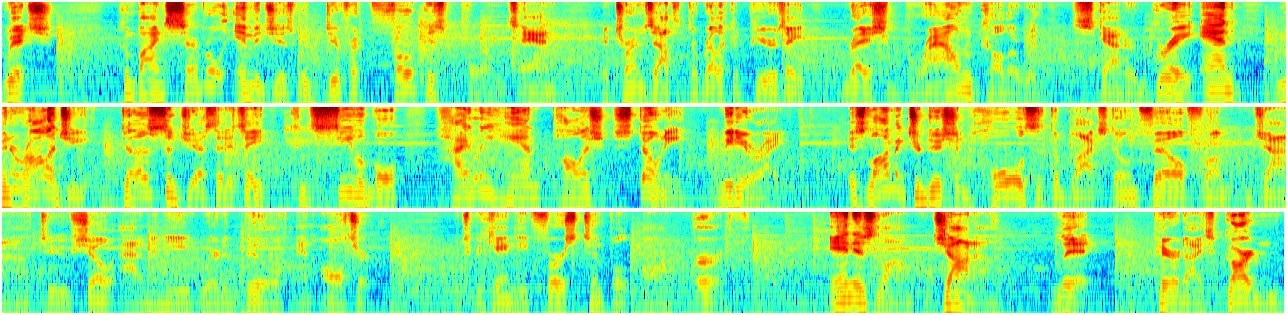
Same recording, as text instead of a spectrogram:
which combines several images with different focus points, and it turns out that the relic appears a reddish brown color with scattered gray, and mineralogy does suggest that it's a conceivable, highly hand-polished stony meteorite. Islamic tradition holds that the black stone fell from Jannah to show Adam and Eve where to build an altar, which became the first temple on earth. In Islam, Jannah, lit, paradise garden,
